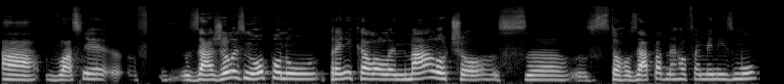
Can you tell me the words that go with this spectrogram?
A vlastne za železnú oponu prenikalo len málo čo z, z toho západného feminizmu,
